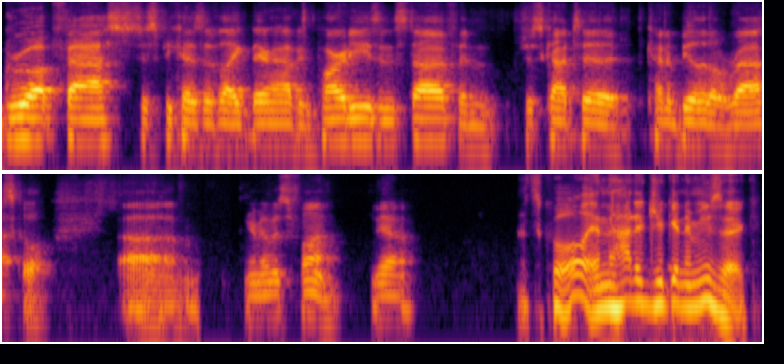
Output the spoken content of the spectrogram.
grew up fast just because of like they're having parties and stuff, and just got to kind of be a little rascal. Um, and it was fun. Yeah, that's cool. And how did you get into music?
